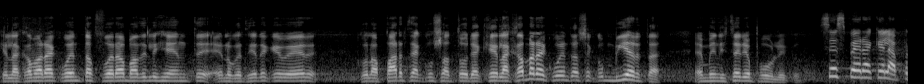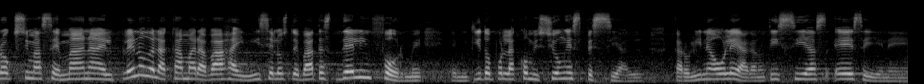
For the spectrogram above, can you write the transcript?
que la Cámara de Cuentas fuera más diligente en lo que tiene que ver con la parte acusatoria, que la Cámara de Cuentas se convierta el Ministerio Público. Se espera que la próxima semana el Pleno de la Cámara Baja inicie los debates del informe emitido por la Comisión Especial. Carolina Oleaga, Noticias SN.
